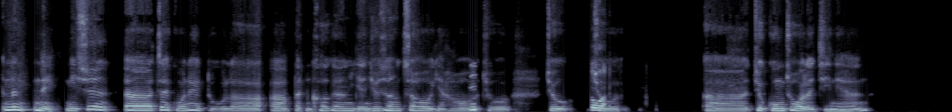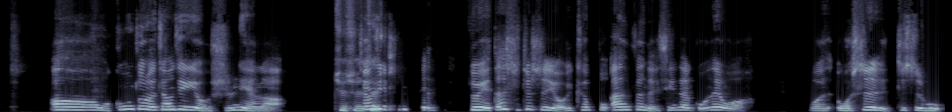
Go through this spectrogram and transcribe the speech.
那你你是呃，在国内读了呃本科跟研究生之后，然后就就就呃就工作了几年？哦，我工作了将近有十年了，就是将近十年。对，但是就是有一颗不安分的心，在国内，我我我是就是我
